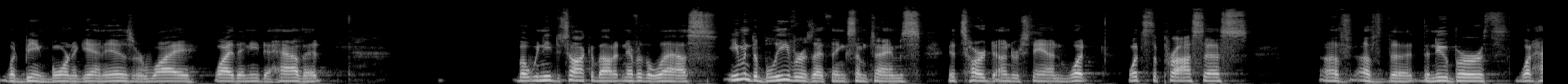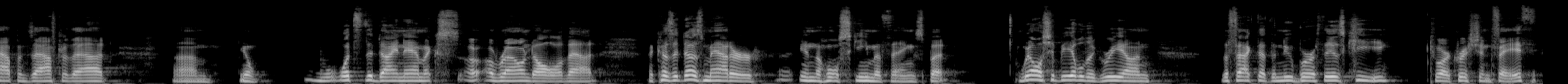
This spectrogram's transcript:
what being born again is or why why they need to have it. But we need to talk about it nevertheless. Even to believers, I think sometimes it's hard to understand what what's the process of of the the new birth, what happens after that, Um, what's the dynamics around all of that? Because it does matter in the whole scheme of things, but we all should be able to agree on the fact that the new birth is key to our Christian faith.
